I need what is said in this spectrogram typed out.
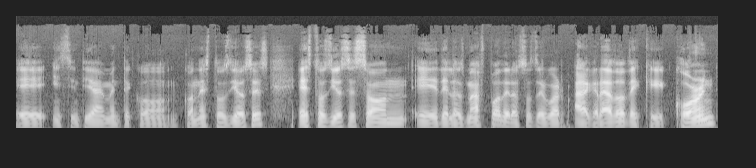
eh, instintivamente con con, estos dioses. Estos dioses son eh, de los más poderosos del Warp al grado de que Korn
